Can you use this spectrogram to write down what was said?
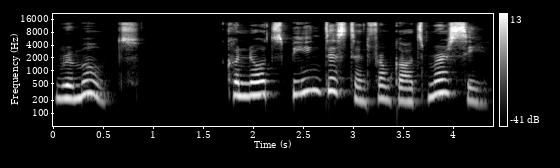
remote, connotes being distant from God's mercy,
